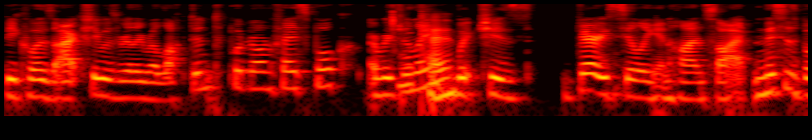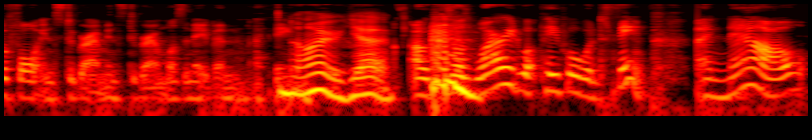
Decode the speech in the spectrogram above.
because I actually was really reluctant to put it on Facebook originally, Okay. which is very silly in hindsight. And this is before Instagram. Instagram wasn't even a thing. No, yeah. because I was worried what people would think. And now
